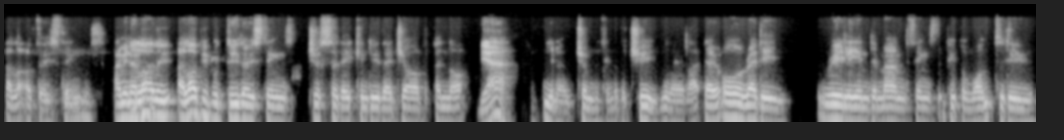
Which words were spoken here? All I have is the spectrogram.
A lot of those things. I mean, a lot of the, a lot of people do those things just so they can do their job and not, yeah, you know, jump in front of a tube. You know, like they're already really in demand things that people want to do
